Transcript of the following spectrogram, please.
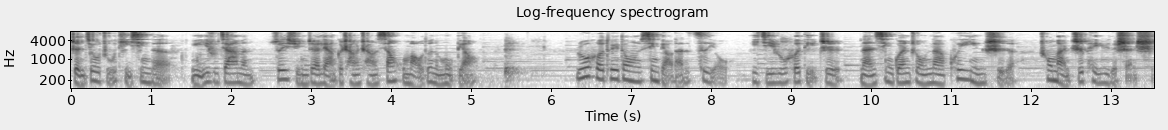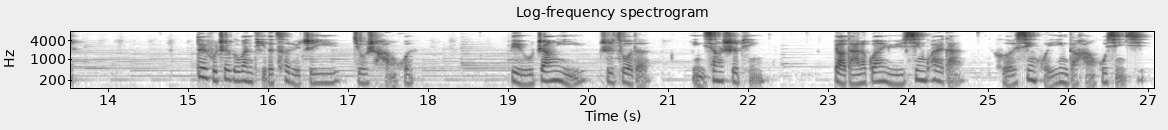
拯救主体性的女艺术家们，追寻着两个常常相互矛盾的目标。如何推动性表达的自由，以及如何抵制男性观众那窥淫式的、充满支配欲的审视？对付这个问题的策略之一就是含混。比如张怡制作的影像视频，表达了关于性快感和性回应的含糊信息。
